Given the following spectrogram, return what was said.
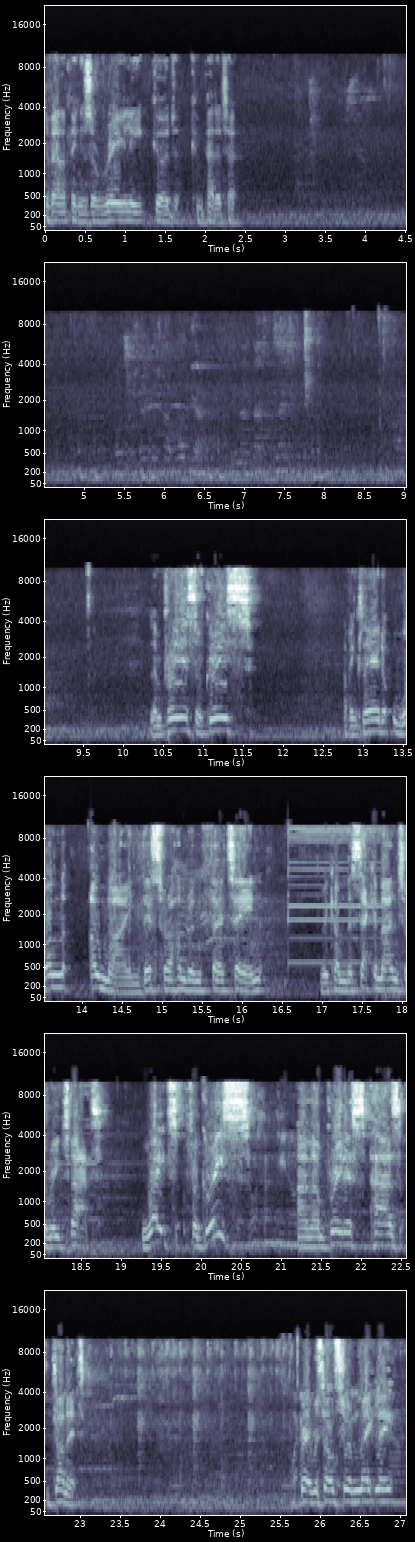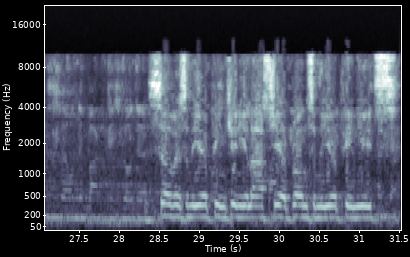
developing as a really good competitor. Lampridis of Greece, having cleared 109, this for 113, to become the second man to reach that weight for Greece, and Lampridis has done it. Great results for him lately. Silvers in the European Junior last year, bronze in the European Youths.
